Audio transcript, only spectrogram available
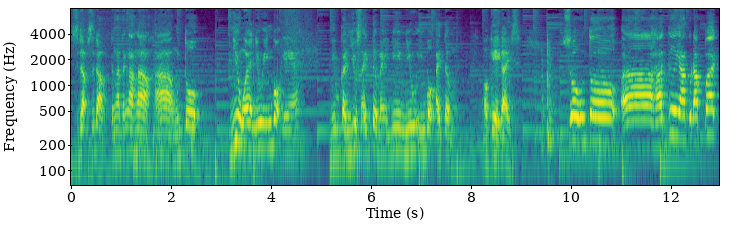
Sedap-sedap Tengah-tengah lah. Ha, Untuk New eh New inbox eh. Ni bukan used item eh. Ni new inbox item. Okay guys. So untuk uh, Harga yang aku dapat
